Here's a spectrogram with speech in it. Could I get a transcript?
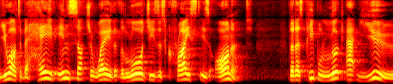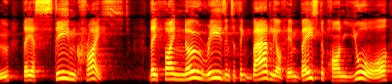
you are to behave in such a way that the Lord Jesus Christ is honored. That as people look at you, they esteem Christ. They find no reason to think badly of him based upon your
